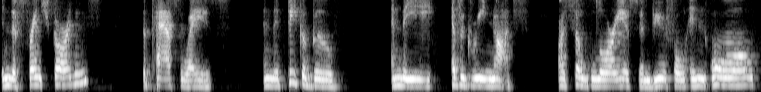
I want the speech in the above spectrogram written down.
In the French gardens, the pathways and the peekaboo and the evergreen knots are so glorious and beautiful in all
